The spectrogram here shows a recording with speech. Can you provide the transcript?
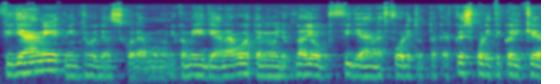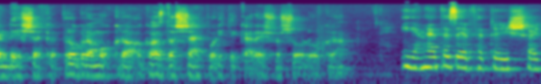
figyelmét, mint ahogy az korábban mondjuk a médiánál volt, ami mondjuk nagyobb figyelmet fordítottak a közpolitikai kérdésekre, programokra, a gazdaságpolitikára és hasonlókra. Igen, hát ez érthető is, hogy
